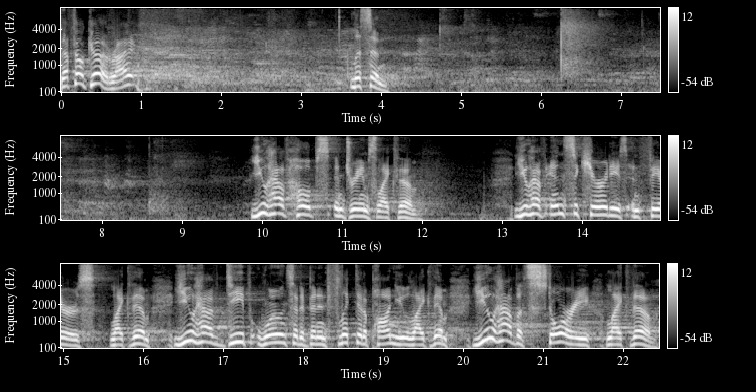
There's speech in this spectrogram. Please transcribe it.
That felt good, right? Listen. You have hopes and dreams like them. You have insecurities and fears like them. You have deep wounds that have been inflicted upon you like them. You have a story like them.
